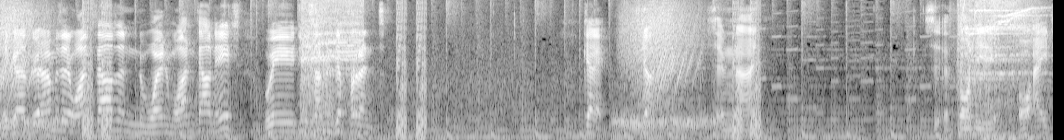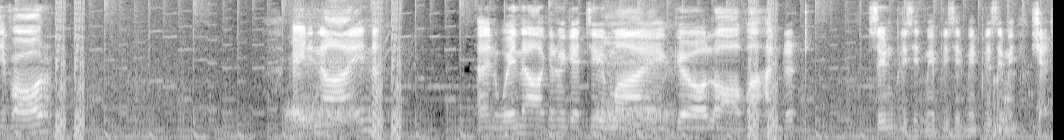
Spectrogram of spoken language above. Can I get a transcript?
Because we're Amazon 1000, when 1000 hits, we do something different. Okay, go. 79. Si- 40 or 84. 89. And we're now gonna get to my goal of 100. Soon, please hit me, please hit me, please hit me. Shit.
